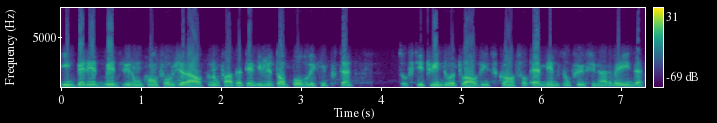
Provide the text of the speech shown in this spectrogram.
independentemente de vir um cônsul-geral que não faz atendimento ao público e, portanto, substituindo o atual vice-cônsul é menos um funcionário ainda,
